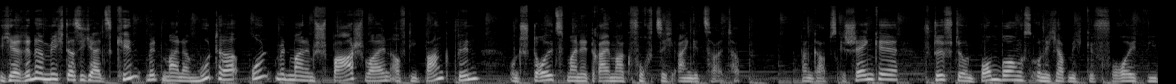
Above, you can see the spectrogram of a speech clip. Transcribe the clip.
Ich erinnere mich, dass ich als Kind mit meiner Mutter und mit meinem Sparschwein auf die Bank bin und stolz meine 3,50 Mark eingezahlt habe. Dann gab es Geschenke, Stifte und Bonbons und ich habe mich gefreut wie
